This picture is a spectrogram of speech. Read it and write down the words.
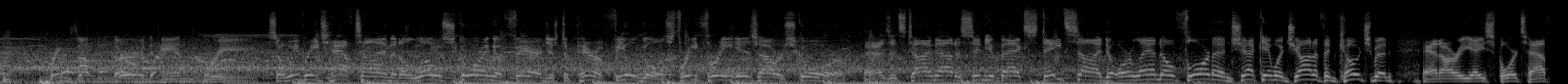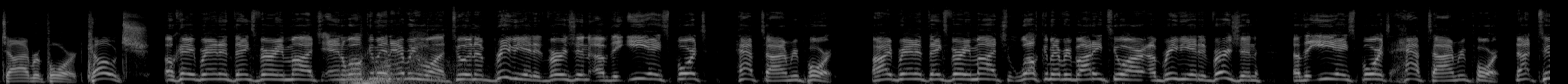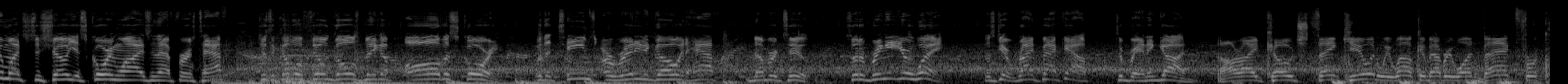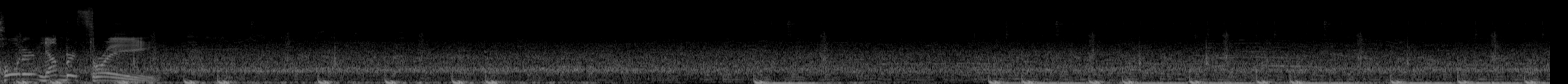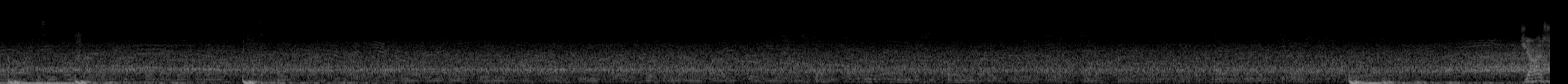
Brings up third and three. So we've reached halftime in a low-scoring affair, just a pair of field goals. 3-3 is our score. As it's time now to send you back stateside to Orlando, Florida, and check in with Jonathan Coachman at our EA Sports Halftime Report. Coach. Okay, Brandon, thanks very much, and welcome in everyone to an abbreviated version of the EA Sports Halftime Report. All right, Brandon, thanks very much. Welcome everybody to our abbreviated version of the EA Sports halftime report. Not too much to show you scoring wise in that first half. Just a couple of field goals make up all the scoring, but the teams are ready to go at half number two. So to bring it your way, let's get right back out to Brandon Gaudin. All right, Coach, thank you, and we welcome everyone back for quarter number three.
